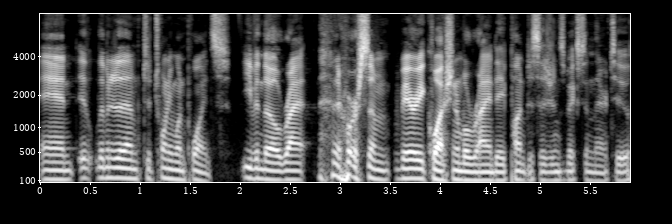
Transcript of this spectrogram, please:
And it limited them to 21 points, even though Ryan, there were some very questionable Ryan Day punt decisions mixed in there too.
